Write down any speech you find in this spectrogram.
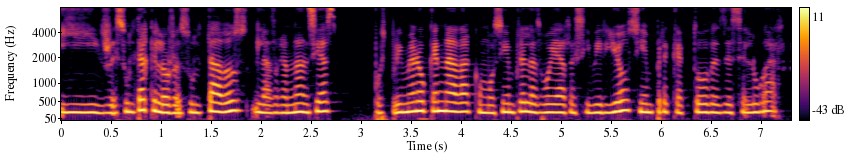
y resulta que los resultados, las ganancias, pues primero que nada, como siempre las voy a recibir yo, siempre que actúo desde ese lugar.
